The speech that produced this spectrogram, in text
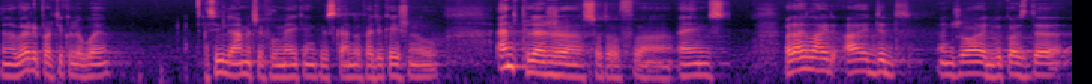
in a very particular way. It's really amateur filmmaking with kind of educational and pleasure sort of uh, aims. But I liked, I did enjoy it because the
